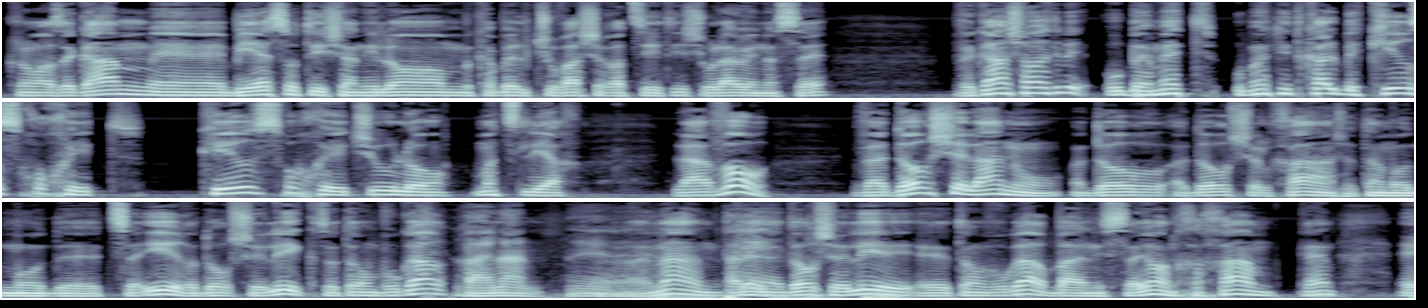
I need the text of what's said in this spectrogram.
כלומר, זה גם uh, ביאס אותי שאני לא מקבל תשובה שרציתי, שאולי הוא ינסה, וגם שבר את ליבי, הוא באמת, הוא באמת נתקל בקיר זכוכית, קיר זכוכית שהוא לא מצליח לעבור. והדור שלנו, הדור, הדור שלך, שאתה מאוד מאוד uh, צעיר, הדור שלי, קצת יותר מבוגר. רענן. רענן, כן, הדור שלי, uh, יותר מבוגר, בעל ניסיון, חכם, כן. אמ,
